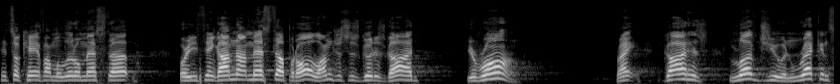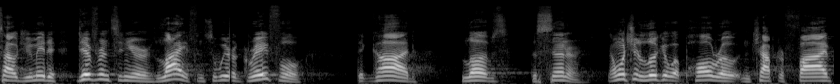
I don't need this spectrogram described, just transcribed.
it's okay if I'm a little messed up. Or you think I'm not messed up at all, I'm just as good as God. You're wrong. Right? God has loved you and reconciled you, made a difference in your life. And so we are grateful that God loves the sinner. I want you to look at what Paul wrote in chapter 5. Uh,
